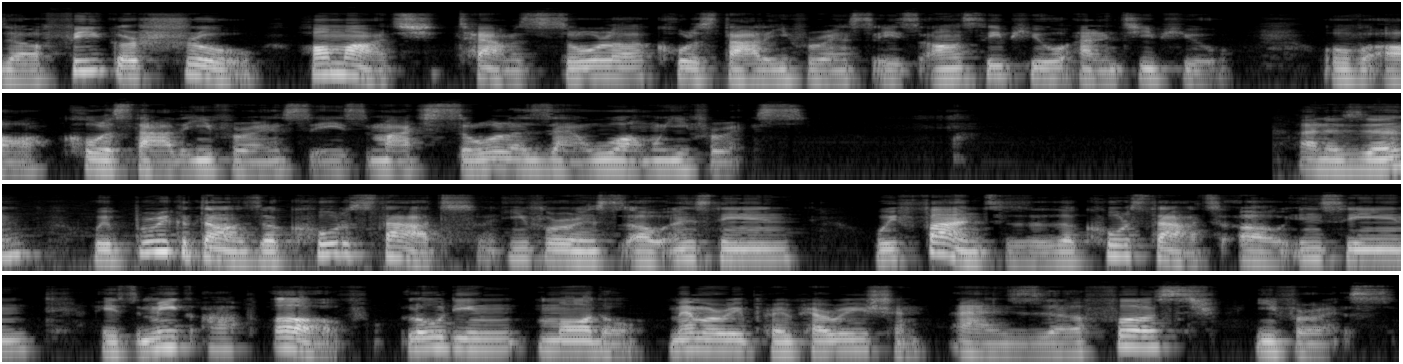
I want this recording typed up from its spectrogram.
The figure shows how much time slower cold start inference is on CPU and GPU. Overall, cold start inference is much slower than warm inference. And then we break down the cold start inference of NCNN. We find the cold start of NCNN is made up of loading model, memory preparation, and the first inference.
